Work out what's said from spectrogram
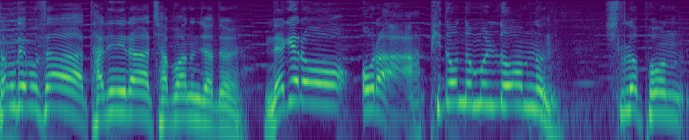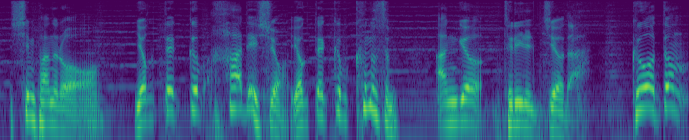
성대모사 달인이라 자부하는 자들 내게로 오라. 피도 눈물도 없는 실로폰 심판으로 역대급 하대쇼 역대급 큰 웃음 안겨 드릴지어다. 그 어떤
